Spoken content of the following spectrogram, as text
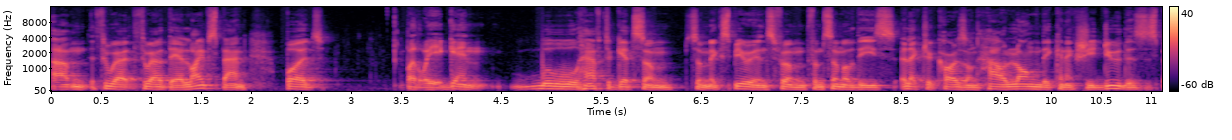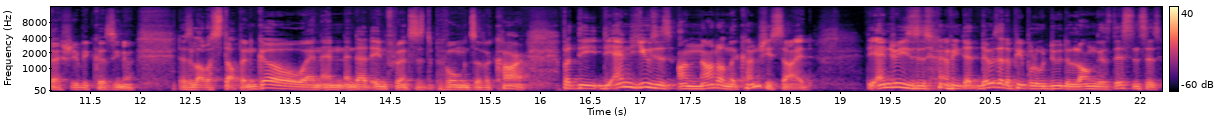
um, throughout throughout their lifespan. But by the way, again, we'll have to get some some experience from from some of these electric cars on how long they can actually do this, especially because you know there's a lot of stop and go, and and, and that influences the performance of a car. But the the end users are not on the countryside. The end users, I mean, that, those are the people who do the longest distances,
